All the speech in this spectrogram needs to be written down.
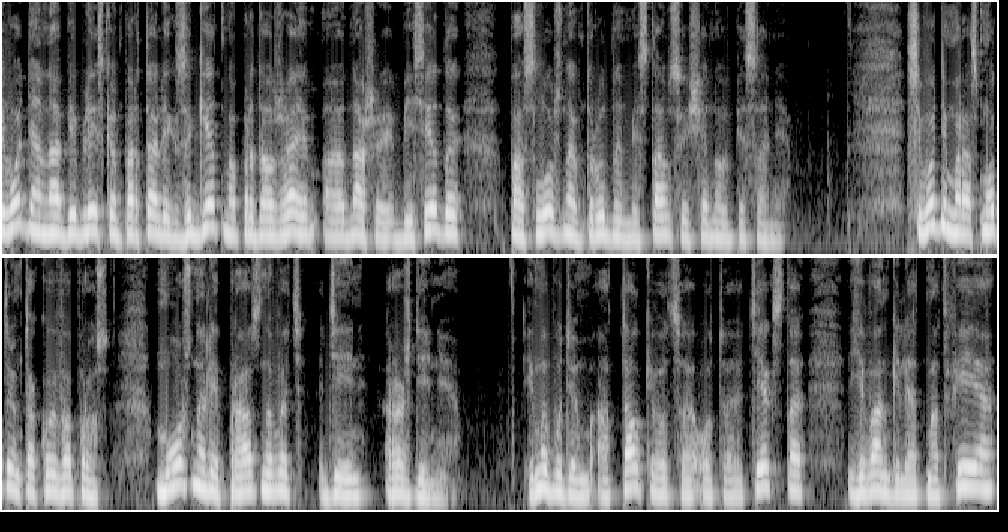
Сегодня на библейском портале «Экзегет» мы продолжаем э, наши беседы по сложным, трудным местам Священного Писания. Сегодня мы рассмотрим такой вопрос. Можно ли праздновать день рождения? И мы будем отталкиваться от э, текста Евангелия от Матфея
